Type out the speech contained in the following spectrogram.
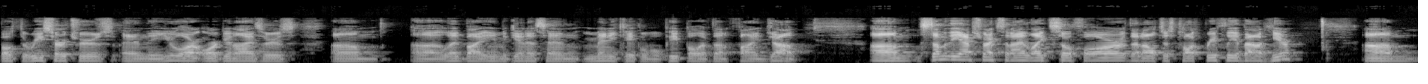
Both the researchers and the EULAR organizers, um, uh, led by Iain McInnes and many capable people, have done a fine job. Um, some of the abstracts that I like so far that I'll just talk briefly about here. Um,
